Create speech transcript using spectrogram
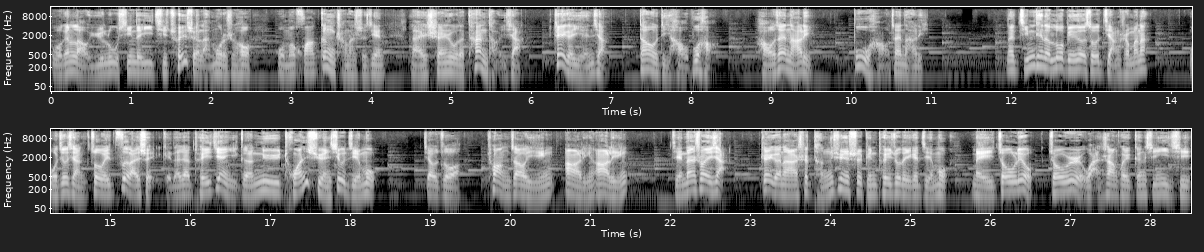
我跟老于录新的一期吹水栏目的时候，我们花更长的时间来深入的探讨一下这个演讲到底好不好，好在哪里。不好在哪里？那今天的洛宾热搜讲什么呢？我就想作为自来水给大家推荐一个女团选秀节目，叫做《创造营2020》。简单说一下，这个呢是腾讯视频推出的一个节目，每周六周日晚上会更新一期。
